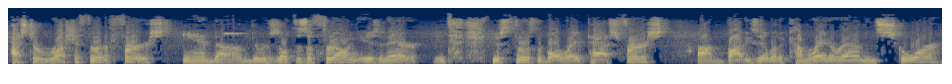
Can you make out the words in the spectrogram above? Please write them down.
has to rush a throw to first, and um, the result is a throwing is an error. It just throws the ball right past first. Um, Body's able to come right around and score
